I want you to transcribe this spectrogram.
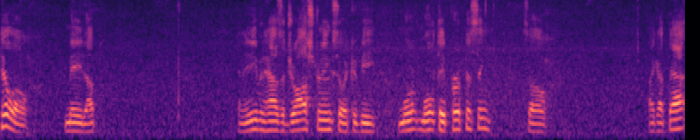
pillow made up. And it even has a drawstring so it could be more multi-purposing. So I got that.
